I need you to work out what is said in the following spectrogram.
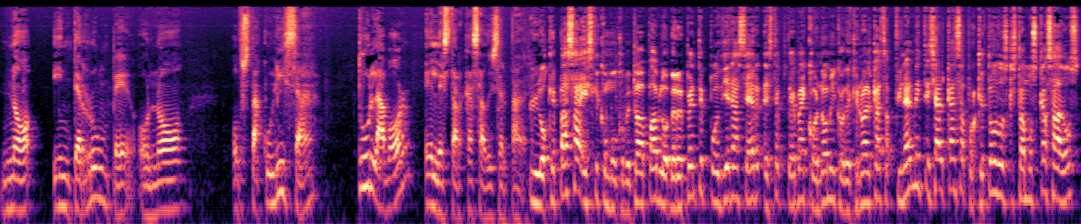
no interrumpe o no obstaculiza tu labor el estar casado y ser padre. Lo que pasa es que, como comentaba Pablo, de repente pudiera ser este tema económico de que no alcanza. Finalmente se alcanza porque todos los que estamos casados,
